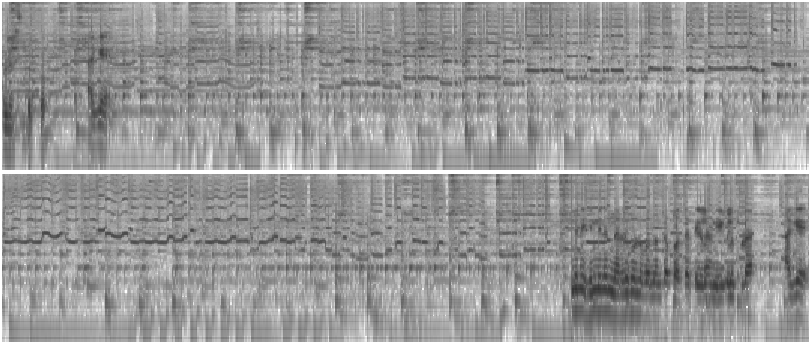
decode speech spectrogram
ಕುಳಿಸ್ಬೇಕು ಹಾಗೆ ಹಿಂದಿನ ಹಿಂದಿನ ನಡೆದುಕೊಂಡು ಬಂದಂತ ಪದ್ಧತಿಗಳನ್ನು ಈಗಲೂ ಕೂಡ ಹಾಗೆ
